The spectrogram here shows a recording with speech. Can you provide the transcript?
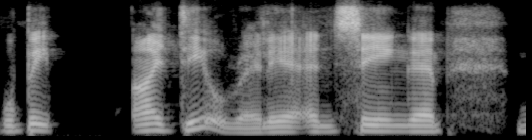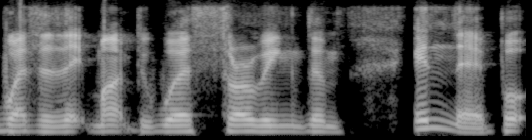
will be ideal, really, and seeing um, whether it might be worth throwing them in there. But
